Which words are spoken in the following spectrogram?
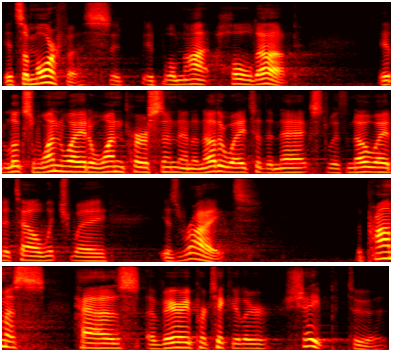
It's amorphous, it, it will not hold up. It looks one way to one person and another way to the next, with no way to tell which way is right. The promise has a very particular shape to it.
